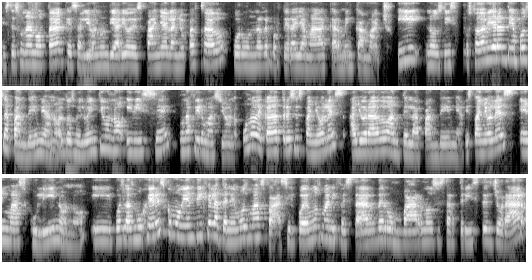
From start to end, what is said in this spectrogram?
Esta es una nota que salió en un diario de España el año pasado por una reportera llamada Carmen Camacho. Y nos dice, pues todavía eran tiempos de pandemia, ¿no? El 2021, y dice una afirmación, uno de cada tres españoles ha llorado ante la pandemia. Españoles en masculino, ¿no? Y pues las mujeres, como bien dije, la tenemos más fácil. Podemos manifestar, derrumbarnos, estar tristes, llorar,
